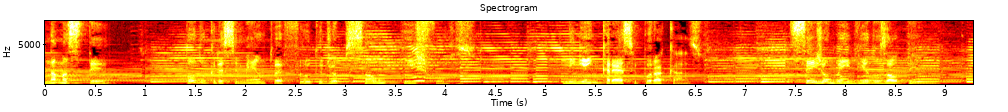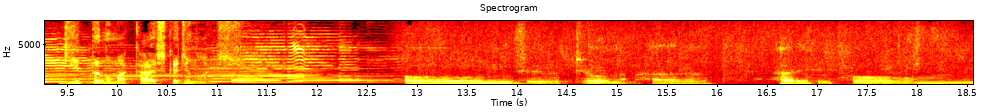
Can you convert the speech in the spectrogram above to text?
Namastê! Todo crescimento é fruto de opção e esforço. Ninguém cresce por acaso. Sejam bem-vindos ao tema Gita numa casca de nós. Hari Om.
